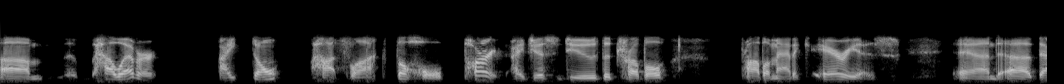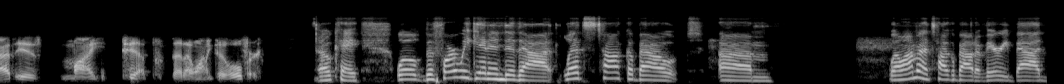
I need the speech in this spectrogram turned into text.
Um, however, I don't hot flock the whole part. I just do the trouble problematic areas. And uh, that is my tip that I want to go over. Okay. Well, before we get into that, let's talk about. Um, well, I'm going to talk about a very bad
